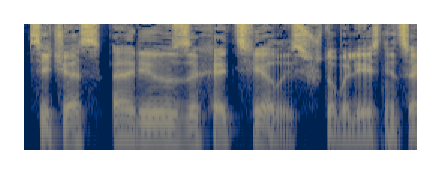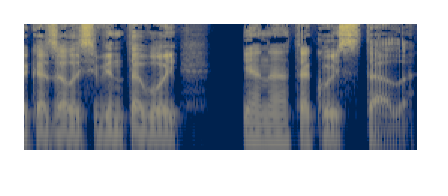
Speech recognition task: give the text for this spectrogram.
Сейчас Арию захотелось, чтобы лестница оказалась винтовой, и она такой стала.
